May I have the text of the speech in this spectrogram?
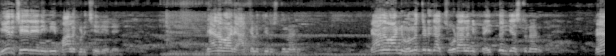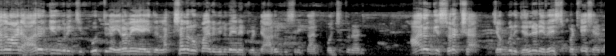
మీరు చేయలేని మీ పాలకుడు చేయలేని. పేదవాడి ఆకలి తీరుస్తున్నాడు. పేదవాడిని ఉన్నతుడిగా చూడాలని ప్రయత్నం చేస్తున్నాడు. పేదవాడి ఆరోగ్యం గురించి పూర్తిగా ఇరవై ఐదు లక్షల రూపాయలు విలువైనటువంటి ఆరోగ్యశ్రీ కార్డు పంచుతున్నాడు ఆరోగ్య సురక్ష జబ్బుని జల్లెడి వేసి పట్టేశాడు.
